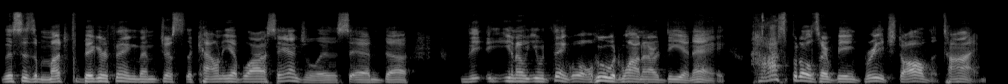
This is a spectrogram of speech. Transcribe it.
this is a much bigger thing than just the county of Los Angeles. And uh, the you know you would think well who would want our dna hospitals are being breached all the time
